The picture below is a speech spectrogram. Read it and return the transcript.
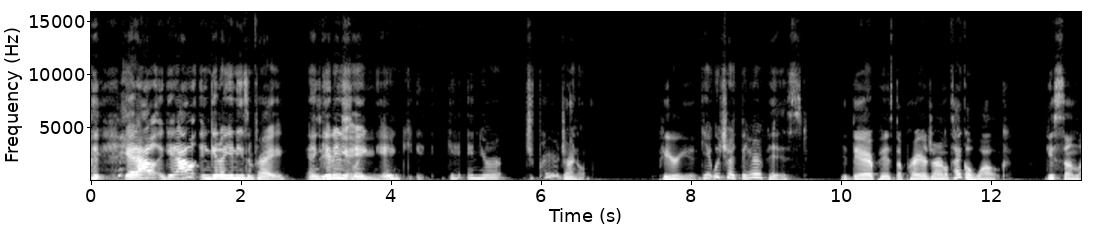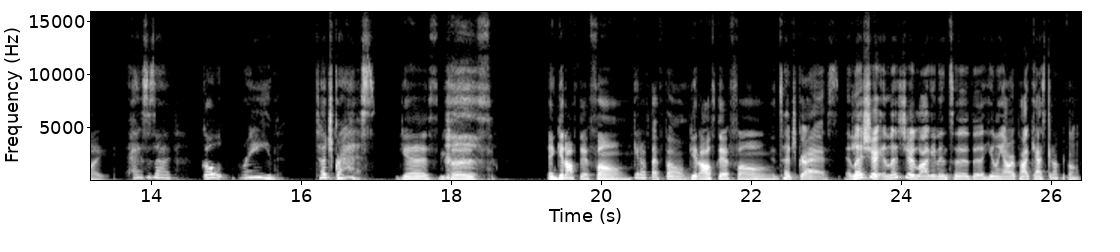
get out. Get out and get on your knees and pray. And get in your and, and get in your prayer journal. Period. Get with your therapist. Your therapist, a prayer journal. Take a walk. Get sunlight. Exercise. Go breathe. Touch grass. Yes, because and get off that phone. Get off that phone. Get off that phone. and touch grass. Unless you're unless you're logging into the Healing Hour podcast, get off your phone.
